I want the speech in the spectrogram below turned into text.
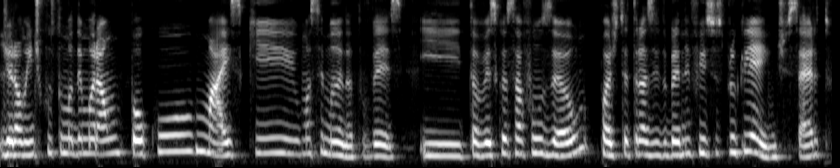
geralmente costuma demorar um pouco mais que uma semana, talvez. E talvez com essa fusão pode ter trazido benefícios para o cliente, certo?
